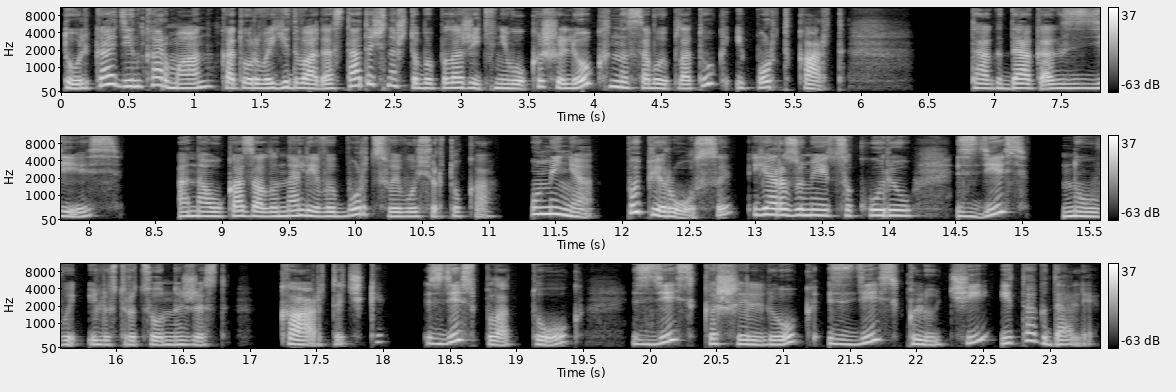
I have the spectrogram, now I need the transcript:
Только один карман, которого едва достаточно, чтобы положить в него кошелек, носовой платок и порткарт. Тогда как здесь, она указала на левый борт своего сюртука, у меня папиросы, я, разумеется, курю, здесь новый иллюстрационный жест, карточки, здесь платок, здесь кошелек, здесь ключи и так далее.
